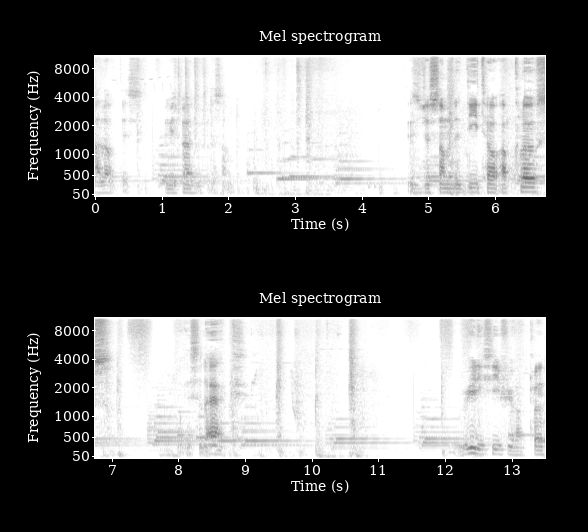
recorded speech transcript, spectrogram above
I love this. I think it's perfect for the summer. This is just some of the detail up close. What it's like. Really see through up close.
